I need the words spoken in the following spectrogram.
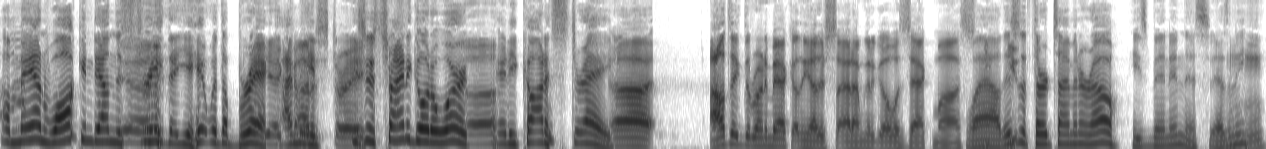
a man walking down the street that you hit with a brick. Yeah, I mean, a stray. he's just trying to go to work Uh, and he caught a stray. Uh, I'll take the running back on the other side. I'm going to go with Zach Moss. wow, You- this you- is the third time in a row he's been in this, hasn't he? Mhm.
